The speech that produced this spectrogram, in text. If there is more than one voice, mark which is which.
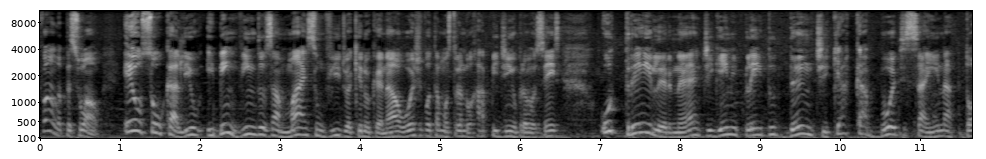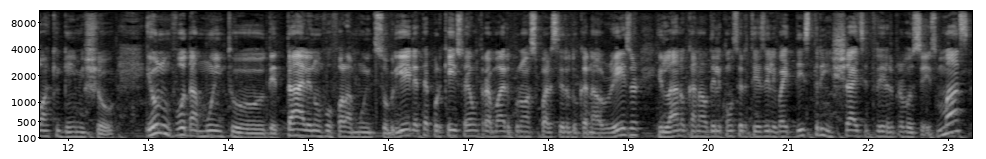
Speaker 1: Fala pessoal, eu sou o Kalil e bem-vindos a mais um vídeo aqui no canal. Hoje vou estar mostrando rapidinho para vocês o trailer, né, de gameplay do Dante que acabou de sair na Tokyo Game Show. Eu não vou dar muito detalhe, não vou falar muito sobre ele, até porque isso é um trabalho pro nosso parceiro do canal Razer e lá no canal dele com certeza ele vai destrinchar esse trailer para vocês. Mas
